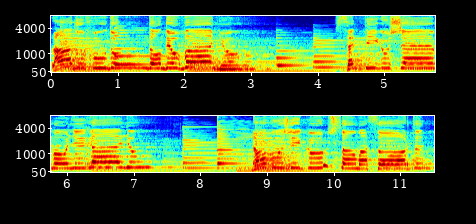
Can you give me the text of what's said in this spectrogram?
lá do fundo de onde eu venho. Os antigos chamam-lhe ralho, novos ricos são à sorte.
